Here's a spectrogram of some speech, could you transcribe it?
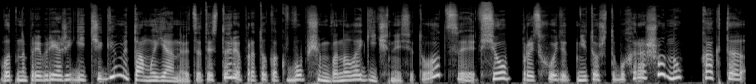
Вот на прибрежье Гитчи-Гюми, там и Яновец, это история про то, как, в общем, в аналогичной ситуации все происходит не то чтобы хорошо, но как как-то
